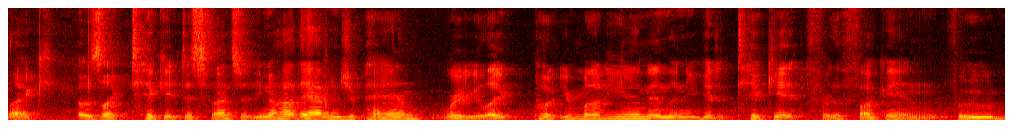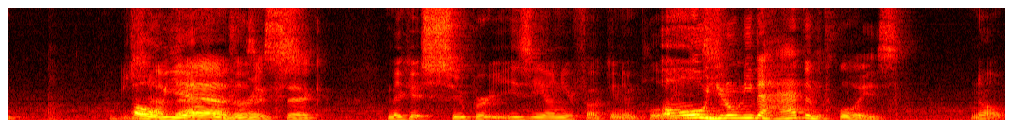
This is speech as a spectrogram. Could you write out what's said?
Like those like ticket dispensers. You know how they have in Japan, where you like put your money in and then you get a ticket for the fucking food. Oh yeah, those drinks. are sick. Make it super easy on your fucking employees. Oh, you don't need to have employees. No,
